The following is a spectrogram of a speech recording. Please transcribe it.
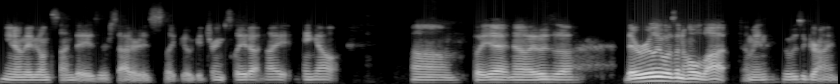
you know, maybe on Sundays or Saturdays, like go get drinks late at night, hang out. Um, but yeah, no, it was a there really wasn't a whole lot. I mean, it was a grind.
